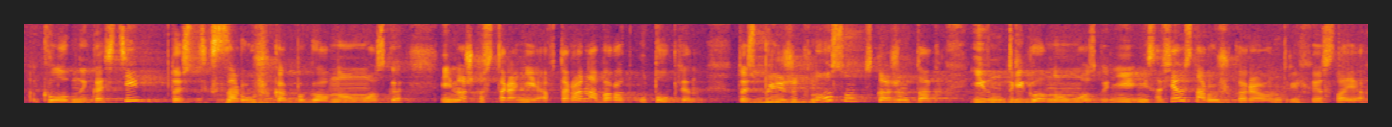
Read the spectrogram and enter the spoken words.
к лобной кости, то есть снаружи как бы головного мозга, и немножко в стороне, а второй, наоборот, утоплен, то есть ближе к носу, скажем так, и внутри головного мозга, не, не совсем снаружи кора, а в внутренних ее слоях.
